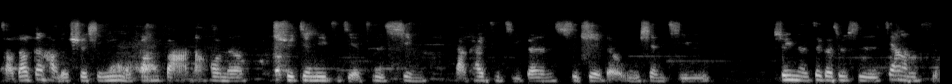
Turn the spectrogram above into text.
找到更好的学习英语方法，然后呢去建立自己的自信，打开自己跟世界的无限机遇。所以呢，这个就是这样子。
